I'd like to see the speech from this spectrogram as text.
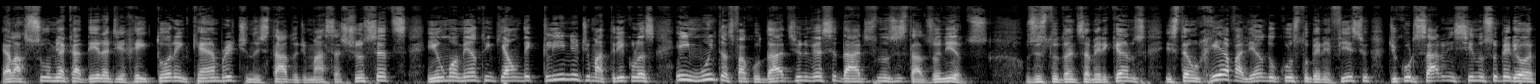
Ela assume a cadeira de reitora em Cambridge, no estado de Massachusetts, em um momento em que há um declínio de matrículas em muitas faculdades e universidades nos Estados Unidos. Os estudantes americanos estão reavaliando o custo-benefício de cursar o ensino superior,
